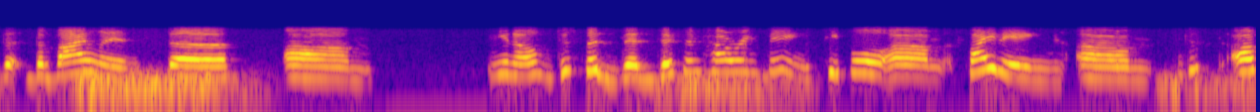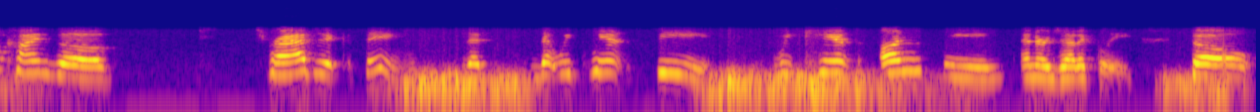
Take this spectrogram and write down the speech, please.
the, the violence, the um, you know, just the, the disempowering things, people um, fighting, um, just all kinds of tragic things that that we can't see, we can't unsee energetically. So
